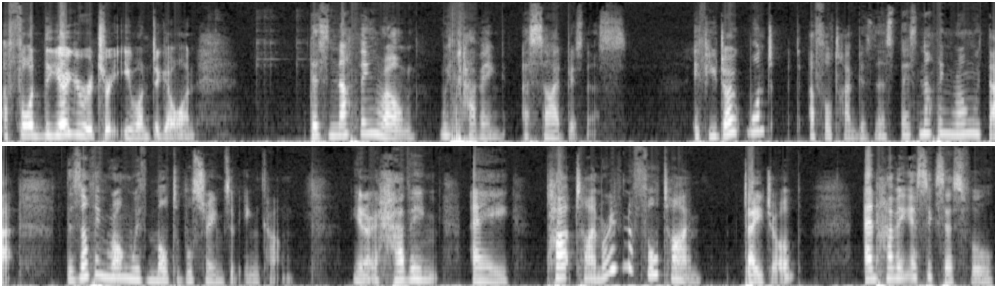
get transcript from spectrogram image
afford the yoga retreat you want to go on. There's nothing wrong with having a side business. If you don't want a full time business, there's nothing wrong with that. There's nothing wrong with multiple streams of income. You know, having a part time or even a full time day job and having a successful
